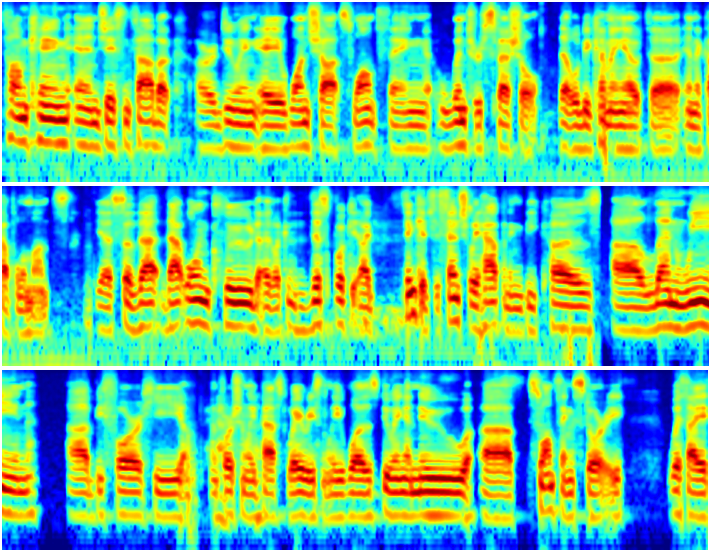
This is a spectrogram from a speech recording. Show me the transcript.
Tom King and Jason Fabok are doing a one-shot Swamp Thing winter special that will be coming out uh, in a couple of months. Yeah, so that that will include uh, like this book. I think it's essentially happening because uh, Len Wein. Uh, before he unfortunately passed away recently, was doing a new uh, Swamp Thing story with I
